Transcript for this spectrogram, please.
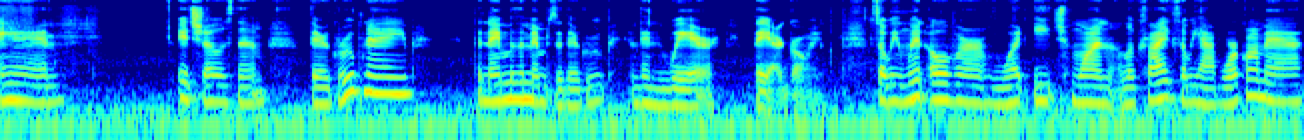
and it shows them their group name, the name of the members of their group, and then where they are going. So we went over what each one looks like. So we have work on math.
